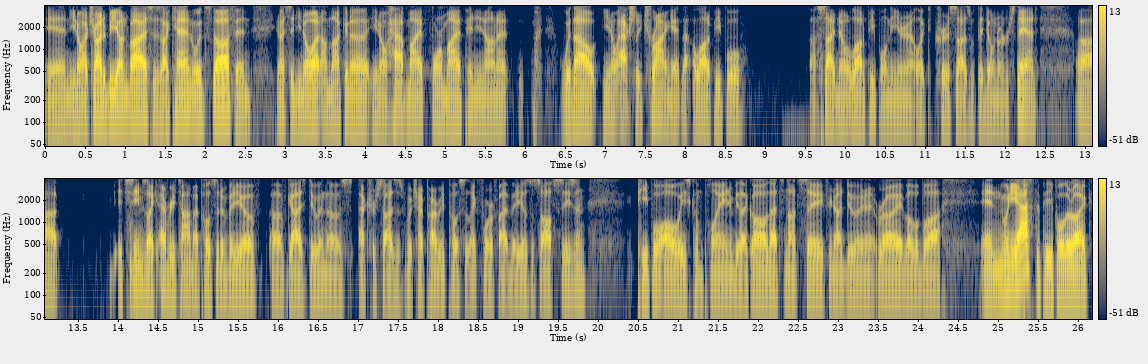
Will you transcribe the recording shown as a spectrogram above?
And, you know, I try to be unbiased as I can with stuff. And, you know, I said, you know what, I'm not going to, you know, have my, form my opinion on it without, you know, actually trying it. That A lot of people, uh, side note, a lot of people on the internet like to criticize what they don't understand. Uh, it seems like every time I posted a video of, of guys doing those exercises, which I probably posted like four or five videos this off season, people always complain and be like, oh, that's not safe. You're not doing it right, blah, blah, blah. And when you ask the people, they're like,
